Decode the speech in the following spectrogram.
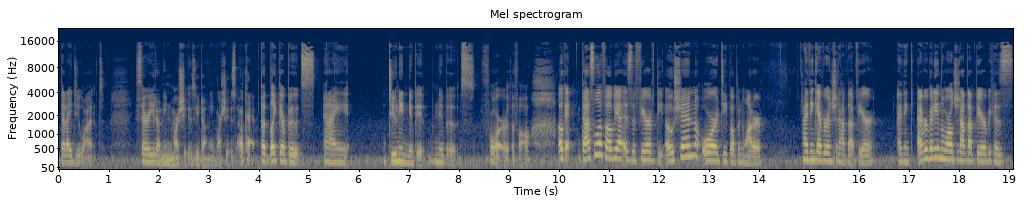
that I do want. Sarah, you don't need more shoes. You don't need more shoes. Okay, but like they're boots, and I do need new boot new boots for the fall. Okay, basilophobia is the fear of the ocean or deep open water. I think everyone should have that fear. I think everybody in the world should have that fear because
